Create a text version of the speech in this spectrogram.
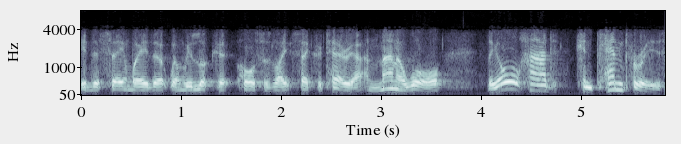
In the same way that when we look at horses like Secretariat and Man O' War, they all had contemporaries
